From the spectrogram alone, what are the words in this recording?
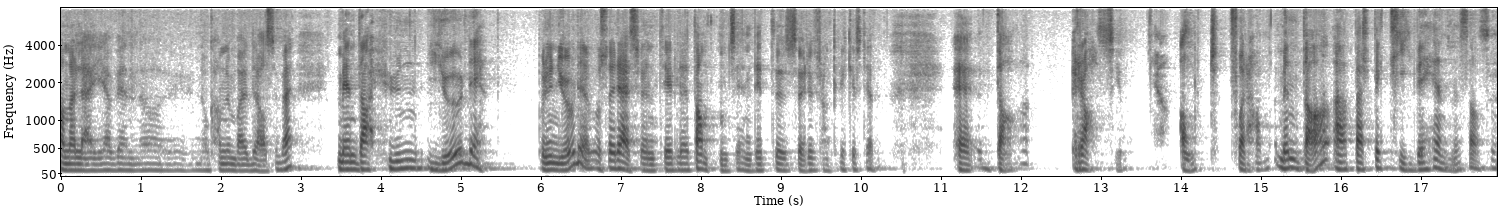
han er lei av henne, og nå kan hun bare dra seg vei. Men da hun gjør det, for hun gjør det, og så reiser hun til eh, tanten sin litt eh, sør i Frankrike isteden, eh, da raser jo alt for ham. Men da er perspektivet hennes, altså,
